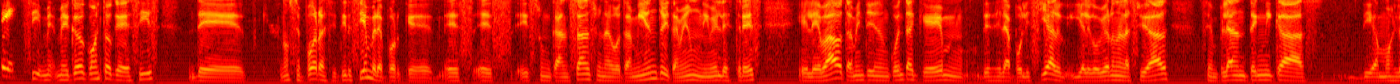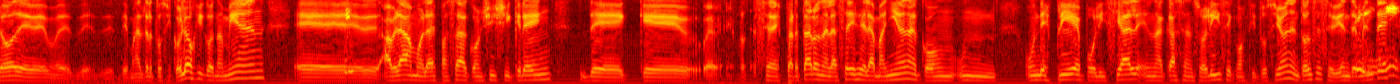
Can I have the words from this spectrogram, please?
sí. Sí, me, quedo con esto que decís de no se puede resistir siempre porque es, es, es, un cansancio, un agotamiento y también un nivel de estrés elevado, también teniendo en cuenta que mm, desde la policía y el gobierno de la ciudad se emplean técnicas digámoslo, de, maltrato psicológico también. Eh, hablábamos la vez pasada con Gigi Crane de que eh, se despertaron a las 6 de la mañana con un, despliegue policial en una casa en Solís, en Constitución, entonces evidentemente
